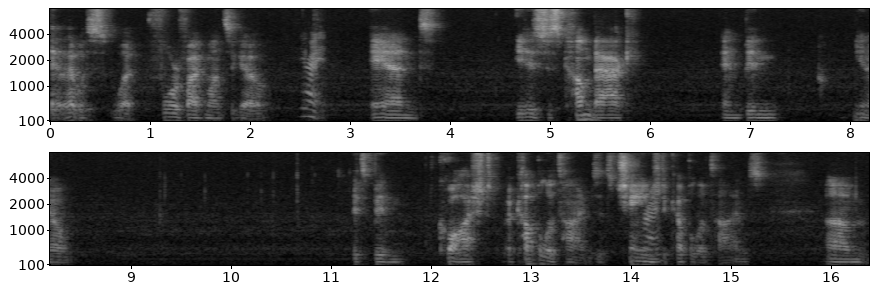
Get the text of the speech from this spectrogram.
yeah, that was what four or five months ago right. and it has just come back and been you know it's been quashed a couple of times it's changed Right. a couple of times um,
